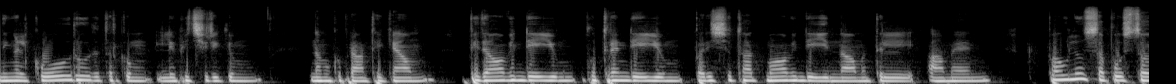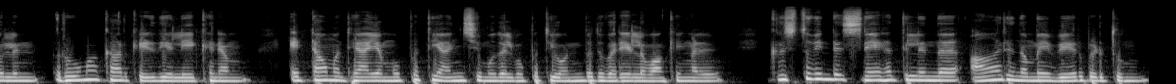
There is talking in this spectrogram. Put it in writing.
നിങ്ങൾക്ക് ഓരോരുത്തർക്കും ലഭിച്ചിരിക്കും. നമുക്ക് പ്രാർത്ഥിക്കാം. പിതാവിന്റെയും പുത്രന്റെയും പരിശുദ്ധാത്മാവിന്റെയും നാമത്തിൽ ആമേൻ. പൗലോ സപ്പോസ്തോലൻ റോമാക്കാർക്ക് എഴുതിയ ലേഖനം എട്ടാം അധ്യായം മുപ്പത്തി അഞ്ച് മുതൽ മുപ്പത്തി ഒൻപത് വരെയുള്ള വാക്യങ്ങൾ. ക്രിസ്തുവിന്റെ സ്നേഹത്തിൽ നിന്ന് ആര് നമ്മെ വേർപെടുത്തും?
